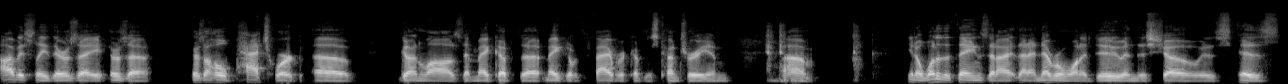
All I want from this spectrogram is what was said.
obviously there's a there's a there's a whole patchwork of gun laws that make up the make up the fabric of this country. And um, you know one of the things that i that i never want to do in this show is is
